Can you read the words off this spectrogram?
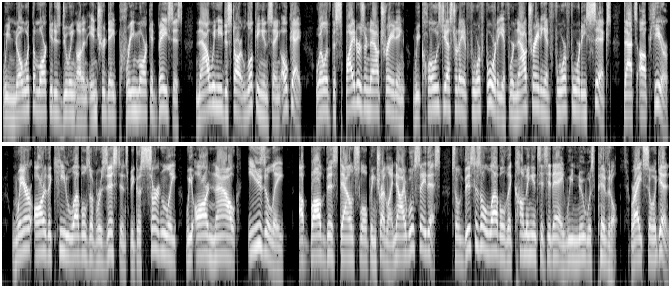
We know what the market is doing on an intraday pre-market basis. Now we need to start looking and saying, okay, well, if the spiders are now trading, we closed yesterday at 440. If we're now trading at 446, that's up here. Where are the key levels of resistance? Because certainly we are now easily above this downsloping trend line. Now, I will say this. So, this is a level that coming into today we knew was pivotal, right? So, again,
